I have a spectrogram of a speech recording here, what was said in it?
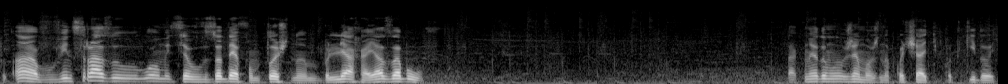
тут? А, він сразу ломиться за дефом, точно, бляха, я забув. Так, ну я думаю, вже можна почати подкидувати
